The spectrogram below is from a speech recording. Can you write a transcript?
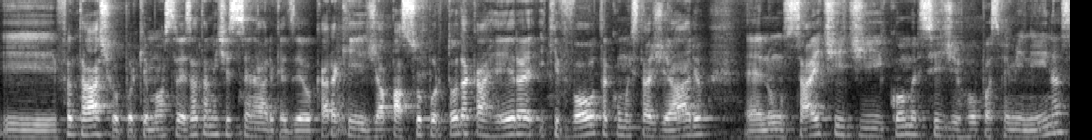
E fantástico, porque mostra exatamente esse cenário, quer dizer, o cara que já passou por toda a carreira e que volta como estagiário é, num site de e-commerce de roupas femininas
